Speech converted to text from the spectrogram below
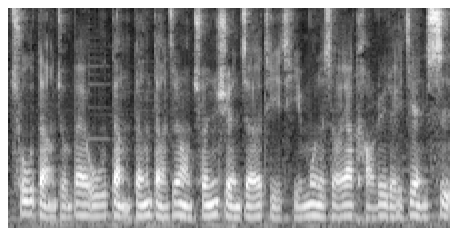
初等、准备五等等等这种纯选择题题目的时候要考虑的一件事，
